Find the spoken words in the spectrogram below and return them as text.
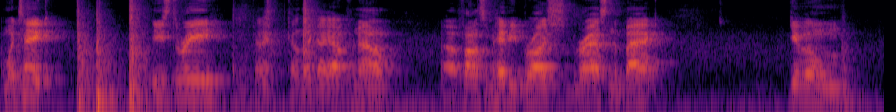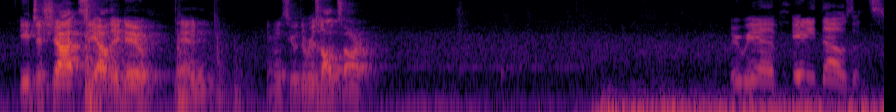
I'm to take these three, kind of count that guy out for now. Uh, found some heavy brush, grass in the back. Give them each a shot, see how they do, and you know, see what the results are. Here we have 80 thousandths.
